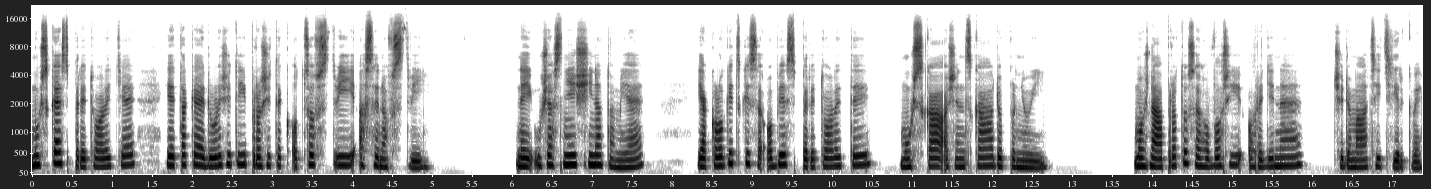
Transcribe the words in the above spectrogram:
Mužské spiritualitě je také důležitý prožitek otcovství a synovství. Nejúžasnější na tom je, jak logicky se obě spirituality, mužská a ženská, doplňují. Možná proto se hovoří o rodinné či domácí církvi.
